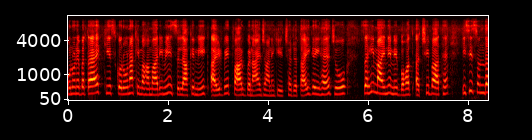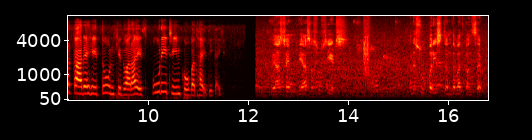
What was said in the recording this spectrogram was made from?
उन्होंने बताया कि इस कोरोना की महामारी में इस इलाके में एक आयुर्वेद पार्क बनाए जाने की इच्छा जताई गई है, जो सही मायने में बहुत अच्छी बात है। इसी सुंदर कार्य हेतु तो उनके द्वारा इस पूरी टीम को बधाई दी गई। વ્યાસ એન્ડ વ્યાસ એસોસિએટ્સ અને સુપર ઇસ્ટ અમદાવાદ કોન્સેપ્ટ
